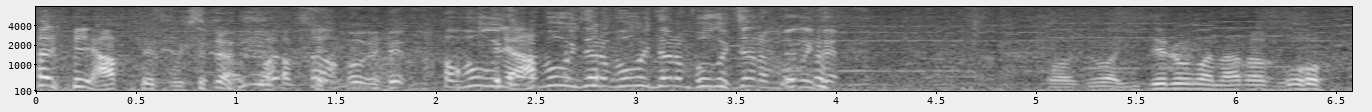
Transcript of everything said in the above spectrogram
아니 앞에 보시라고 앞에 아, 왜? 아, 보고 있잖아, 보고 있잖아, 보고 있잖아, 보고 있잖아, 보고 있잖아. 좋아 좋아 이대로만 하라고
